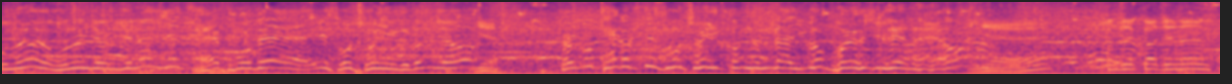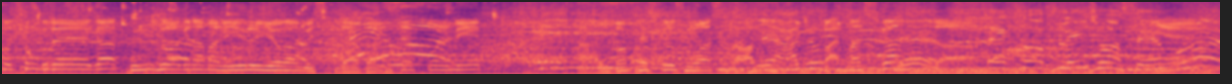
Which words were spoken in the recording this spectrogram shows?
오늘 오늘 경기는 이제 대포 대이 소총이거든요. 예, 결국 태극기 소총이 꼽는다 이거 보여주려나요? 예. 현재까지는 소총 부대가 공수하게 나마 리드를 이어가고 있습니다. 바셋 골밑. 아, 이번 패스도 좋았습니다. 네, 아주 좀 만만치가 않습니다. 네, backdoor 플레이 좋았어요. 예. 오늘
